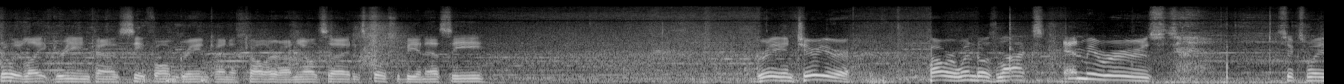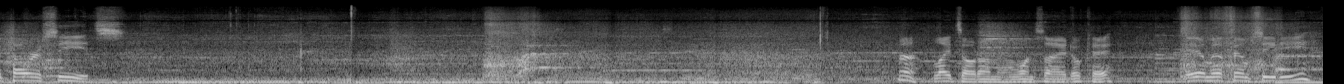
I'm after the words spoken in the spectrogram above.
Really light green, kind of seafoam green kind of color on the outside. It's supposed to be an SE. Gray interior, power windows, locks, and mirrors. Six-way power seats. Huh, lights out on the one side, okay. AM FM CD.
